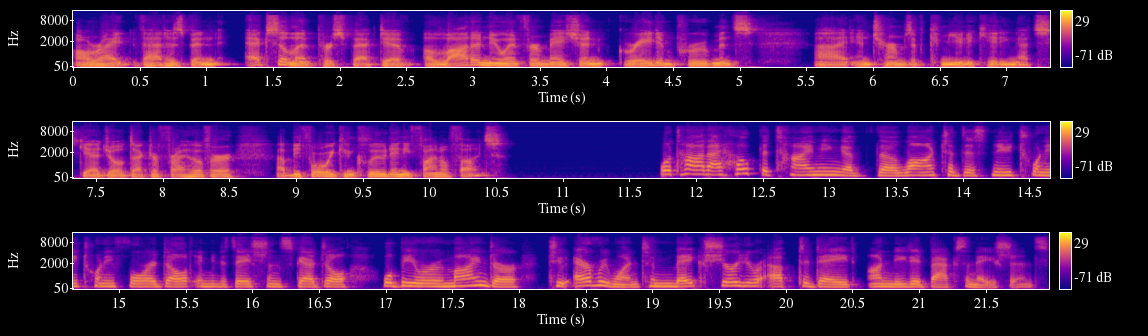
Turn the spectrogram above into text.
All right. That has been excellent perspective. A lot of new information, great improvements uh, in terms of communicating that schedule. Dr. Fryhofer, uh, before we conclude, any final thoughts? Well, Todd, I hope the timing of the launch of this new 2024 adult immunization schedule will be a reminder to everyone to make sure you're up to date on needed vaccinations.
